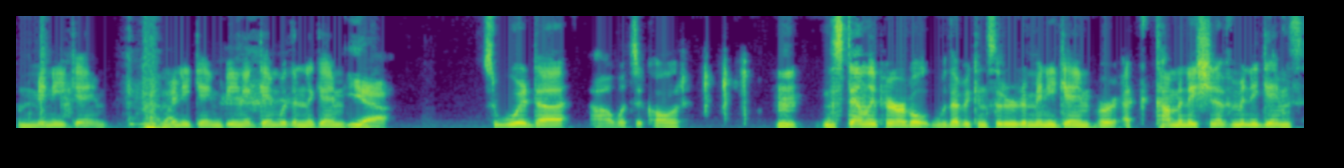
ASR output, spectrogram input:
a mini game a mini game being a game within the game Yeah. so would uh uh what's it called Hmm. The Stanley Parable, would that be considered a mini game or a combination of mini games?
